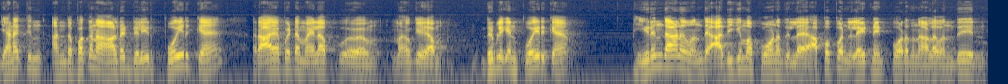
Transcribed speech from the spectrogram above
எனக்கு இந்த- அந்த பக்கம் நான் ஆல்ரெடி டெலிவரி போயிருக்கேன். ராயப்பேட்டை மயிலாப்பூ ஓகே ட்ரிப்ளிகன் போயிருக்கேன். இருந்தாலும் வந்து அதிகமாக போனதில்லை. அப்பப்போ லைட் நைட் போகிறதுனால வந்து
